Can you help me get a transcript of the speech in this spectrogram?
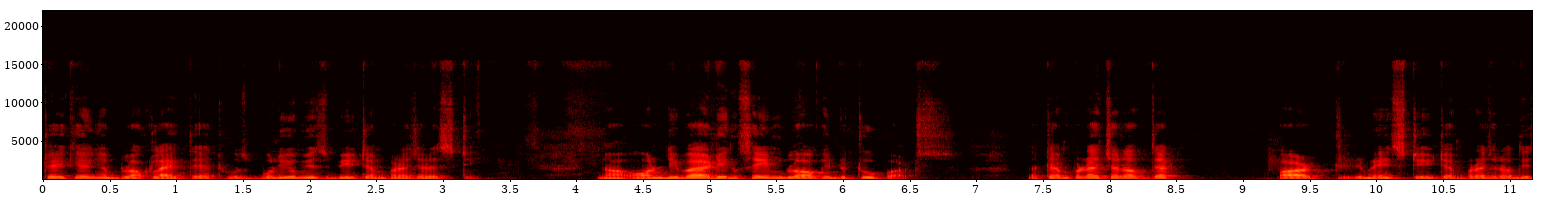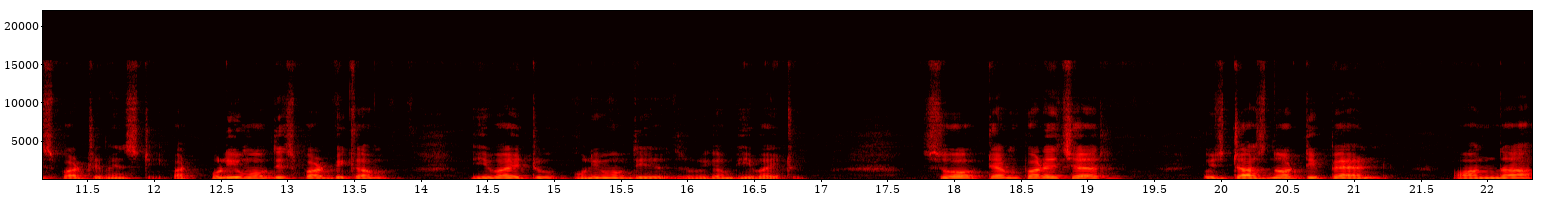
taking a block like that whose volume is B temperature is T. Now on dividing same block into two parts the temperature of that part remains T temperature of this part remains T. But volume of this part become V by 2 volume of this become V by 2 so temperature which does not depend on the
